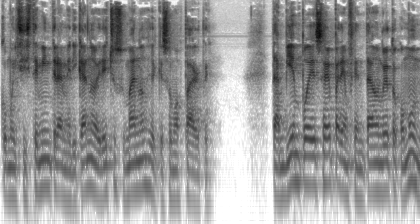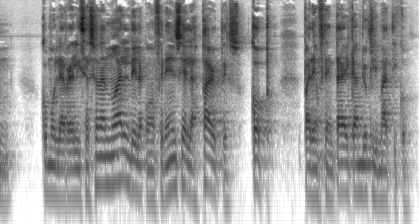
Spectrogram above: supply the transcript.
como el Sistema Interamericano de Derechos Humanos del que somos parte. También puede ser para enfrentar un reto común, como la realización anual de la Conferencia de las Partes, COP, para enfrentar el cambio climático.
